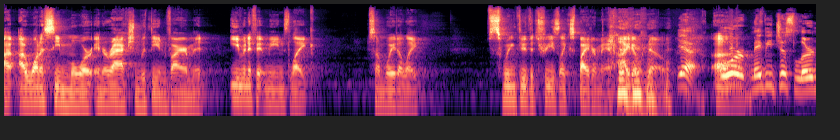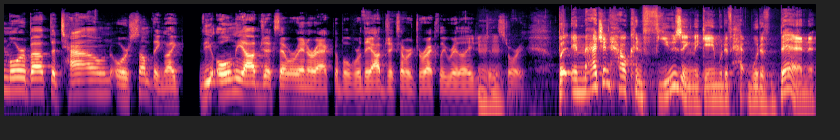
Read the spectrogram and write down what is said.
I, I want to see more interaction with the environment, even if it means like some way to like swing through the trees like Spider-Man. I don't know. yeah, Um, or maybe just learn more about the town or something. Like the only objects that were interactable were the objects that were directly related to Mm-hmm. the story. But imagine how confusing the game would have ha- would have been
